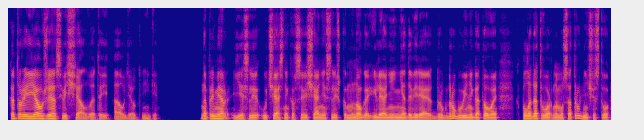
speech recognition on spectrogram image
которые я уже освещал в этой аудиокниге. Например, если участников совещания слишком много или они не доверяют друг другу и не готовы к плодотворному сотрудничеству,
